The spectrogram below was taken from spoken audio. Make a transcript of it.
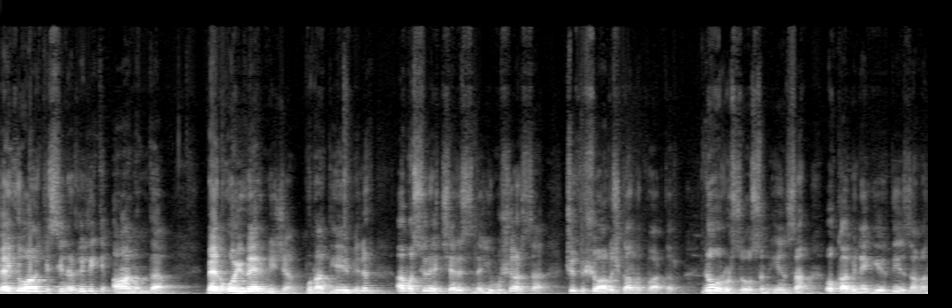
Belki o anki sinirlilik anında ben oy vermeyeceğim buna diyebilir ama süreç içerisinde yumuşarsa çünkü şu alışkanlık vardır. Ne olursa olsun insan o kabine girdiği zaman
